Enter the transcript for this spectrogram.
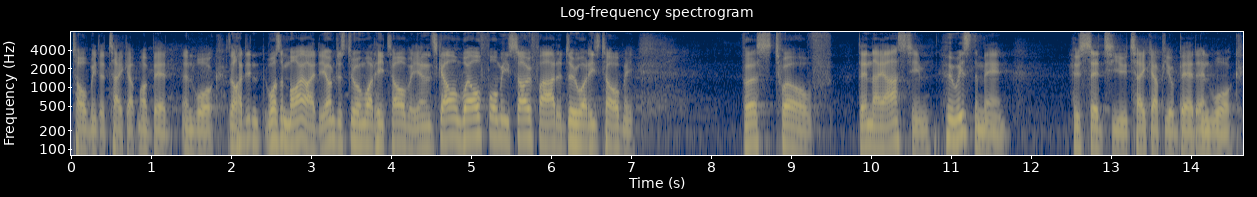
told me to take up my bed and walk. So I didn't, it wasn't my idea. I'm just doing what he told me. And it's going well for me so far to do what he's told me. Verse 12 Then they asked him, Who is the man who said to you, Take up your bed and walk?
